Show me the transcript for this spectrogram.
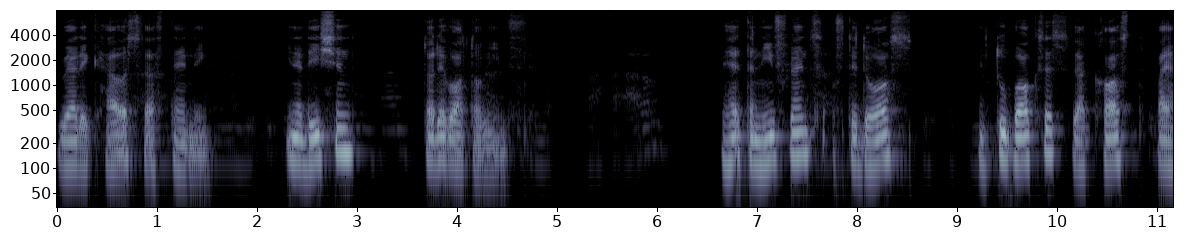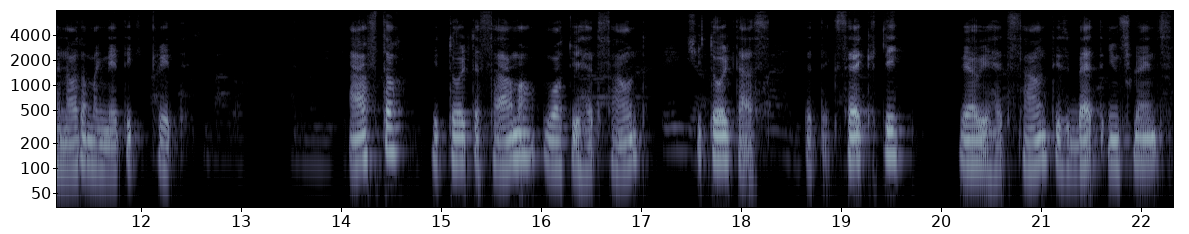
where the cows were standing, in addition to the water veins. We had an influence of the doors and two boxes were crossed by another magnetic grid. After we told the farmer what we had found, she told us that exactly where we had found this bad influence,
